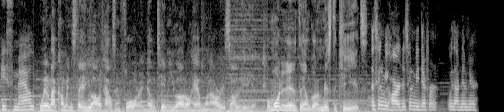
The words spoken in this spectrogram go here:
his smile. When am I coming to stay in you all's house in Florida? And don't tell me you all don't have one. I already saw the video. But more than anything, I'm gonna miss the kids. It's gonna be hard. It's gonna be different without him here.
